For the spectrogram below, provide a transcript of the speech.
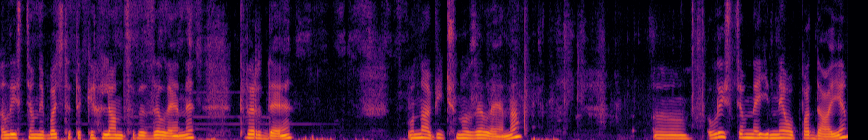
Листя, вони, бачите, таке глянцеве зелене, тверде. Вона вічно зелена, Е, листя в неї не опадає,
